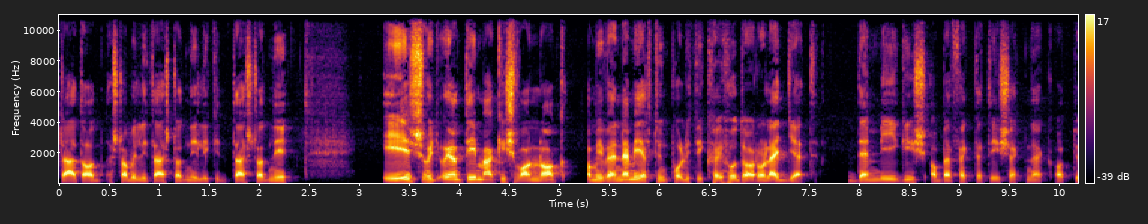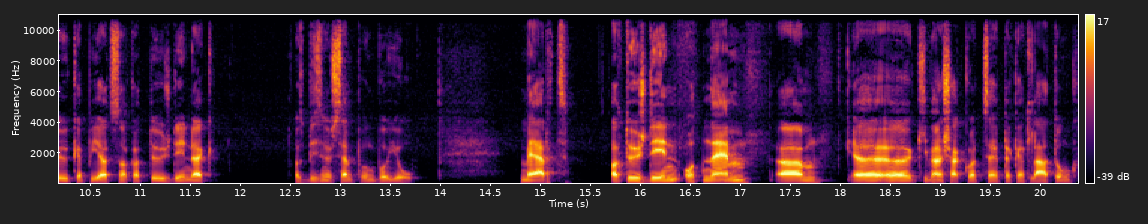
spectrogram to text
ad, stabilitást adni, likviditást adni, és hogy olyan témák is vannak, amivel nem értünk politikai oldalról egyet, de mégis a befektetéseknek, a tőkepiacnak, a tőzsdének az bizonyos szempontból jó. Mert a tőzsdén ott nem um, kívánságkoncerteket látunk,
